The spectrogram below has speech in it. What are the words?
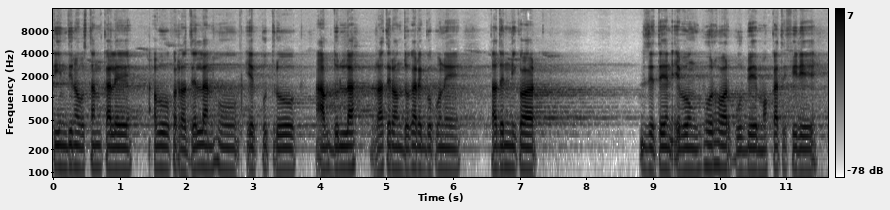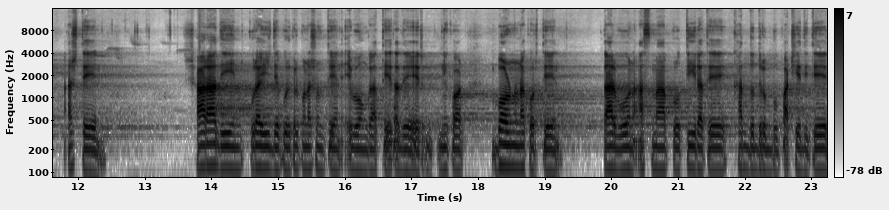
তিন দিন অবস্থানকালে আবু বকর রাজু এর পুত্র আবদুল্লাহ রাতের অন্ধকারে গোপনে তাদের নিকট যেতেন এবং ভোর হওয়ার পূর্বে মক্কাতে ফিরে আসতেন। সারা দিন কুরাইশদের পরিকল্পনা শুনতেন এবং রাতে তাদের নিকট বর্ণনা করতেন। তার বোন আসমা প্রতি রাতে খাদ্যদ্রব্য পাঠিয়ে দিতেন।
